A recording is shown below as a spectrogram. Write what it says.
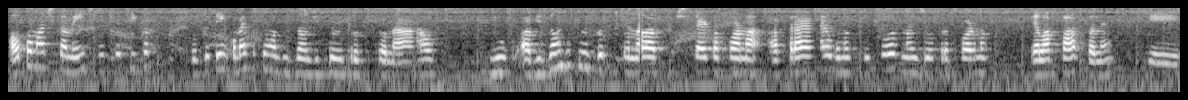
automaticamente você fica, você tem, começa a ter uma visão de cunho profissional, e o, a visão de cunho profissional, de certa forma, atrai algumas pessoas, mas de outra forma ela afasta, né? Porque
